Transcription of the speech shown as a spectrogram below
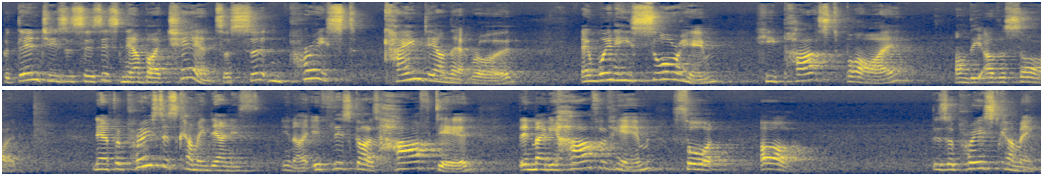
But then Jesus says this now, by chance, a certain priest came down that road, and when he saw him, he passed by on the other side. Now, if a priest is coming down, he's you know, if this guy's half dead, then maybe half of him thought, oh, there's a priest coming,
